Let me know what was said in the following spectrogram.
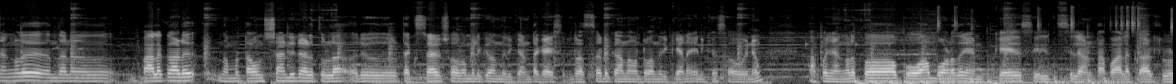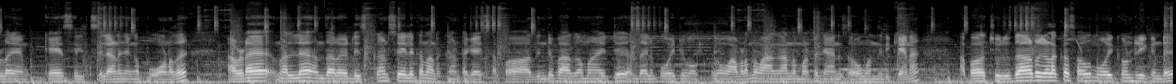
ഞങ്ങൾ എന്താണ് പാലക്കാട് നമ്മൾ ടൗൺ സ്റ്റാൻഡിന്റെ അടുത്തുള്ള ഒരു ടെക്സ്റ്റൈൽ ഷോറൂമിലേക്ക് വന്നിരിക്കുകയാണ് കേട്ടോ ഗൈസ് ഡ്രസ്സ് എടുക്കാൻ പറഞ്ഞിട്ട് വന്നിരിക്കുകയാണ് എനിക്ക് സൗവിനും. അപ്പോൾ ഞങ്ങളിപ്പോൾ പോകാൻ പോണത് എം കെ സിൽക്സിലാണ് കേട്ടോ പാലക്കാട്ടിലുള്ള എം കെ സിൽക്സിലാണ് ഞങ്ങൾ പോണത്. അവിടെ നല്ല എന്താ പറയുക ഡിസ്കൗണ്ട് സെയിലൊക്കെ നടക്കാം കേട്ടോ ഗൈസ് അപ്പോൾ അതിന്റെ ഭാഗമായിട്ട് എന്തായാലും പോയിട്ട് അവിടെ നിന്ന് വാങ്ങാമെന്ന് പറഞ്ഞിട്ട് ഞാൻ സൗ വന്നിരിക്കുകയാണ്. അപ്പോൾ ചുരിദാറുകളൊക്കെ സൗ നോക്കിക്കൊണ്ടിരിക്കുന്നുണ്ട്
